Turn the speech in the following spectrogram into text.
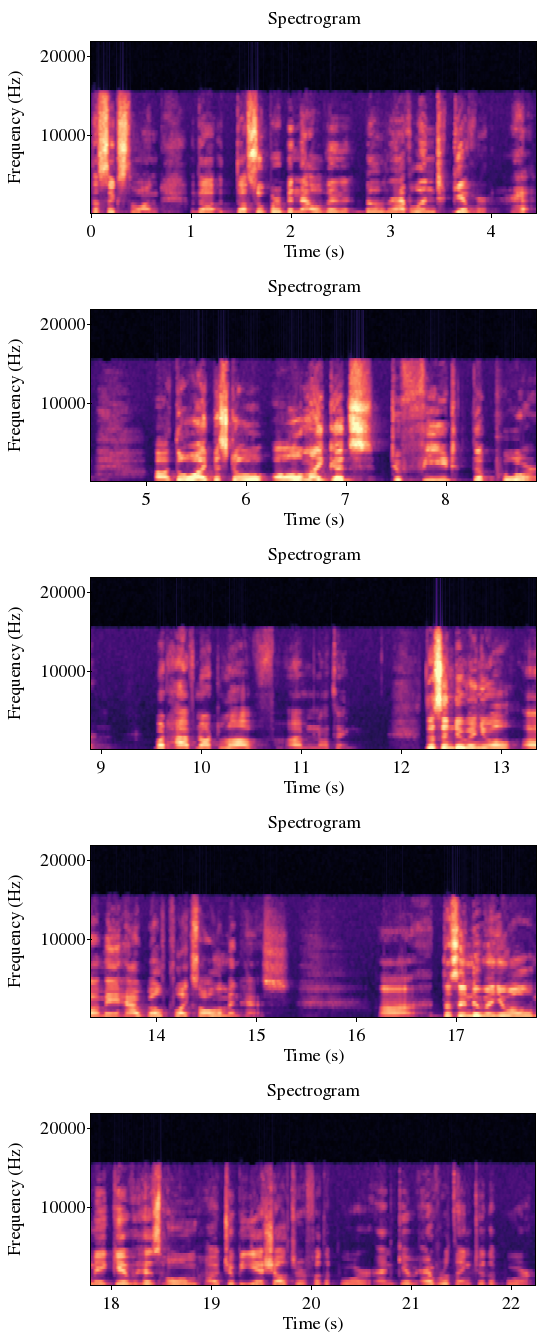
the sixth one, the, the super benevolent, benevolent giver. uh, Though I bestow all my goods to feed the poor, but have not love, I'm nothing. This individual uh, may have wealth like Solomon has. Uh, this individual may give his home uh, to be a shelter for the poor and give everything to the poor.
